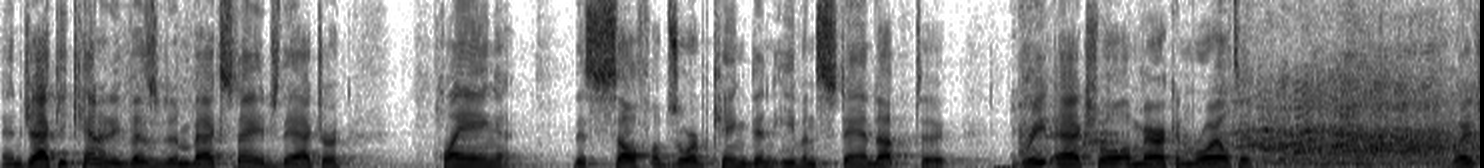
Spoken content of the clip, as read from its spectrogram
and Jackie Kennedy visited him backstage, the actor playing this self absorbed king didn't even stand up to greet actual American royalty, which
